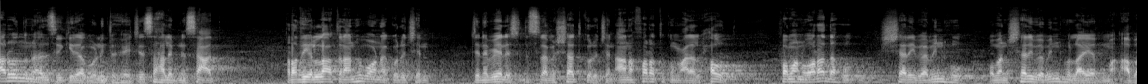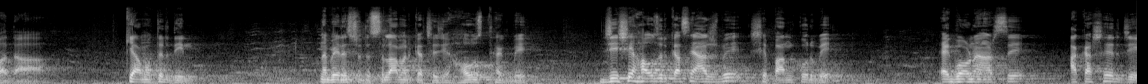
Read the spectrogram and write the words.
আরও অন্য হাদিসের কিরা বর্ণিত হয়েছে সাহালিবনে সাদ রাদি আল্লাহ তালাহু বর্ণনা করেছেন যে নবী আলাহ ইসলাম ইরশাদ করেছেন, আনা ফরাত ফরাতকুম আলাল হাউদ, ফমান ওয়ারাদাহু শারিব আমিনহু ওমান শারিব আমিনহু লায়াদমা আবাদা। কিয়ামতের দিন নবী আলাইসালামের কাছে যে হাউজ থাকবে যে সে হাউজের কাছে আসবে, সে পান করবে। এক বর্ণায় আসছে, আকাশের যে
